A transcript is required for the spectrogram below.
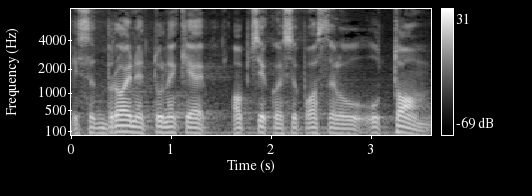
I sad brojne tu neke opcije koje se postavile u, u tom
